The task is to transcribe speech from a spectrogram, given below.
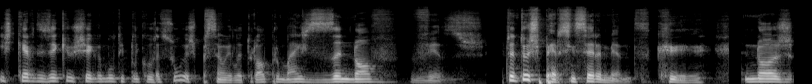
Isto quer dizer que o Chega multiplicou a sua expressão eleitoral por mais 19 vezes. Portanto, eu espero sinceramente que nós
